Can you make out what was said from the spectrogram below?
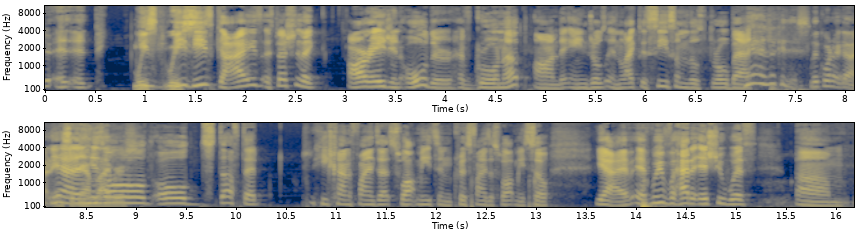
it, it, We- these, we- these, these guys, especially like our age and older, have grown up on the Angels and like to see some of those throwbacks. Yeah, look at this. Look what I got. Yeah, Instagram his livers. old old stuff that he kind of finds at swap meets, and Chris finds at swap meets. So, yeah, if, if we've had an issue with um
